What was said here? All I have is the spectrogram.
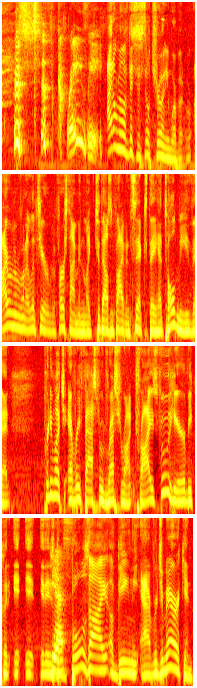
it's just crazy. I don't know if this is still true anymore, but I remember when I lived here the first time in like 2005 and 6, they had told me that pretty much every fast food restaurant tries food here because it, it, it is Yes. the bullseye of being the average American.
